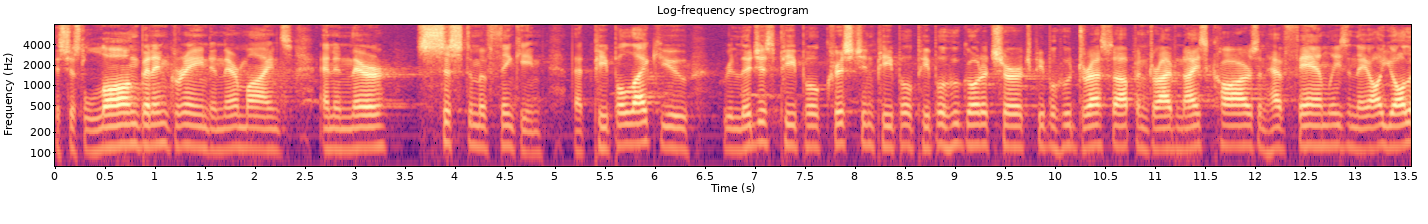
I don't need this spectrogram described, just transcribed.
It's just long been ingrained in their minds and in their system of thinking that people like you, religious people, Christian people, people who go to church, people who dress up and drive nice cars and have families and they all you all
